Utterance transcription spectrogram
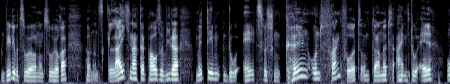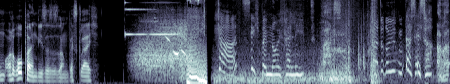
Und wir, liebe Zuhörerinnen und Zuhörer, hören uns gleich nach der Pause wieder mit dem Duell zwischen Köln und Frankfurt und damit einem Duell um Europa in dieser Saison. Bis gleich. Schatz, ich bin neu verliebt. Was? Da drüben. Das ist er. Aber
